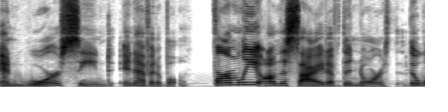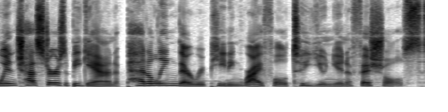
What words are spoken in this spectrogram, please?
and war seemed inevitable. Firmly on the side of the North, the Winchesters began peddling their repeating rifle to Union officials,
